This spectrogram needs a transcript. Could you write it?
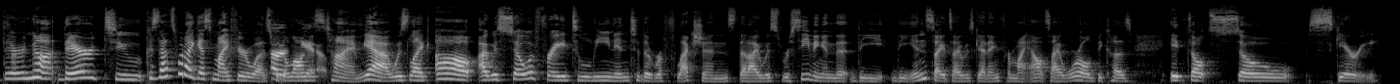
they're not there to because that's what i guess my fear was for the longest you. time yeah it was like oh i was so afraid to lean into the reflections that i was receiving and the the the insights i was getting from my outside world because it felt so scary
